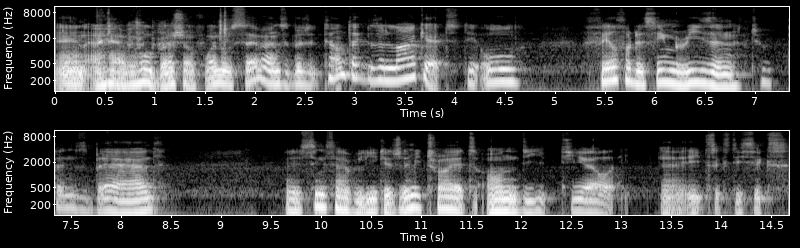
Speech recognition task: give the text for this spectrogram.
And I have a whole bunch of 107s but the Towntech doesn't like it. They all fail for the same reason. Two pins bad. These things have leakage. Let me try it on the TL uh, 866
